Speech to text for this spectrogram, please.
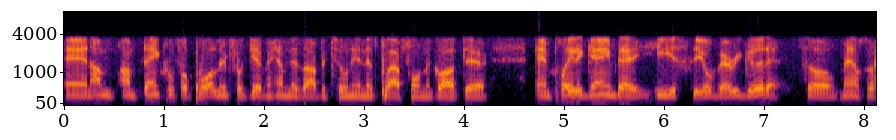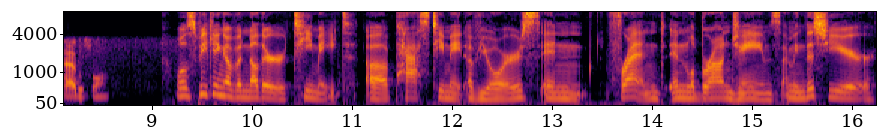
and I'm I'm thankful for Portland for giving him this opportunity and this platform to go out there and play the game that he is still very good at. So man, I'm so happy for him. Well, speaking of another teammate, a past teammate of yours and friend in LeBron James, I mean, this year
